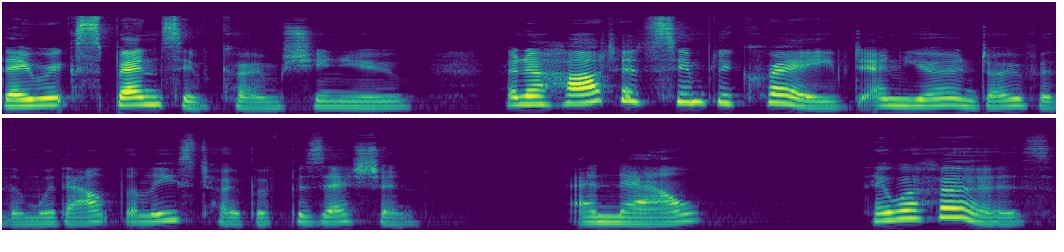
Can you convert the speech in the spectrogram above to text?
They were expensive combs, she knew, and her heart had simply craved and yearned over them without the least hope of possession. And now they were hers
